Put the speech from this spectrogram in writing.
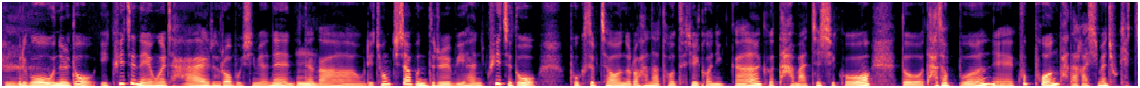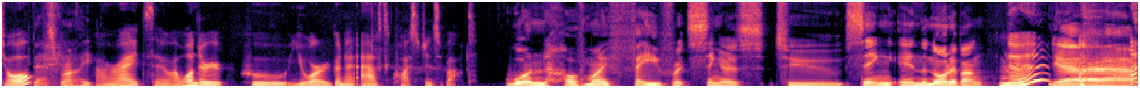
그리고 오늘도 이 퀴즈 내용을 잘 들어보시면은, 이따가 우리 청취자분들을 위한 퀴즈도 복습 차원으로 하나 더 드릴 거니까, 그거 다 맞히시고, 또 다섯 분, 예, 쿠폰 받아 가시면 좋겠죠? That's right. Alright, so I wonder who you are gonna ask questions about. One of my favorite singers to sing in the norebang. 네? Yeah.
